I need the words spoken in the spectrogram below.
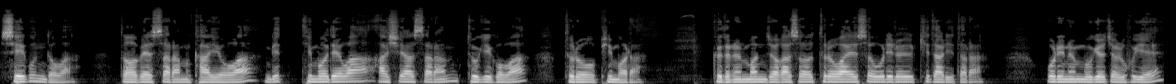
세군도와 더베 사람 가요와 및 디모데와 아시아 사람 두기고와 드로비모라. 그들은 먼저 가서 드로아에서 우리를 기다리더라. 우리는 무교절 후에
